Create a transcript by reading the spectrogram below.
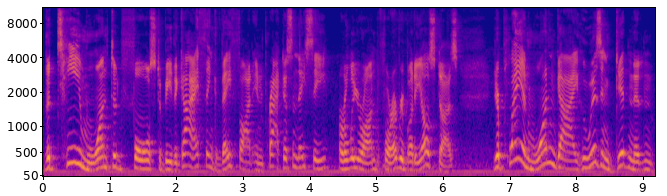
The team wanted Foles to be the guy. I think they thought in practice, and they see earlier on before everybody else does, you're playing one guy who isn't getting it and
